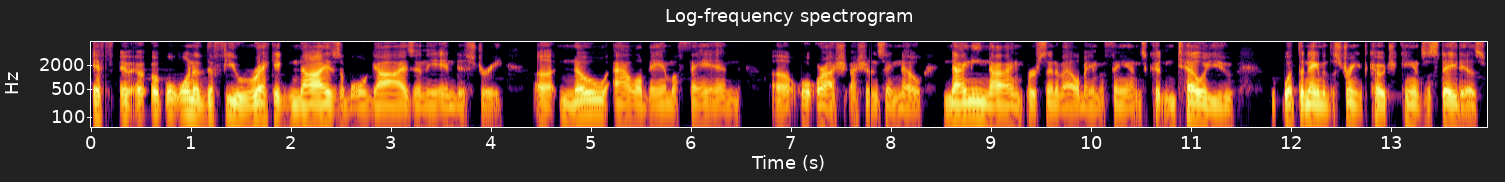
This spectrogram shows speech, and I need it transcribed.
if uh, uh, one of the few recognizable guys in the industry. Uh, no Alabama fan, uh, or, or I, sh- I, shouldn't say no, 99% of Alabama fans couldn't tell you what the name of the strength coach at Kansas State is,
